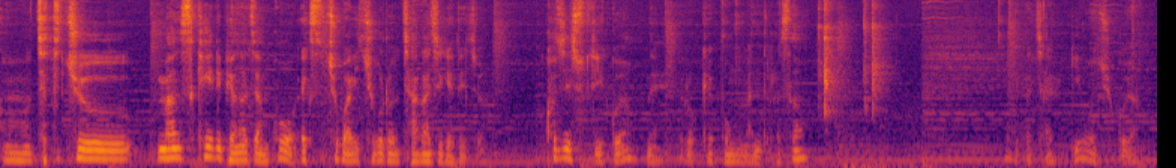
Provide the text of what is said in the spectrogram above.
어, Z축만 스케일이 변하지 않고 X축, Y축으로 작아지게 되죠. 커질 수도 있고요. 네, 이렇게 봉 만들어서 여기다 잘 끼워주고요.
